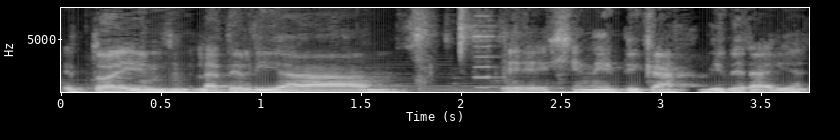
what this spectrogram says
esto hay en la teoría eh, genética literaria,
